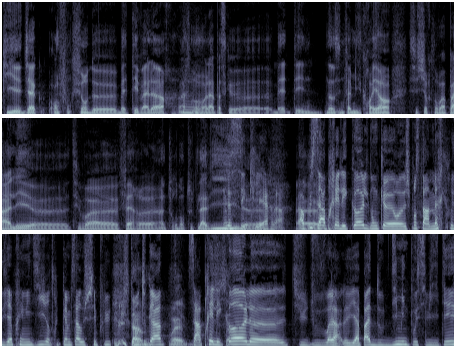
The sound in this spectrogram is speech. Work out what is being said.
qui est déjà en fonction de ben, tes valeurs à ce mm. moment-là parce que euh, ben, tu es dans une famille de croyants c'est sûr qu'on va pas aller euh, tu vois faire un tour dans toute la ville c'est clair là. En plus c'est après l'école donc je pense que c'était un mercredi après-midi un truc comme ça ou je sais plus. En tout cas c'est après l'école tu voilà il n'y a pas de 10 000 possibilités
